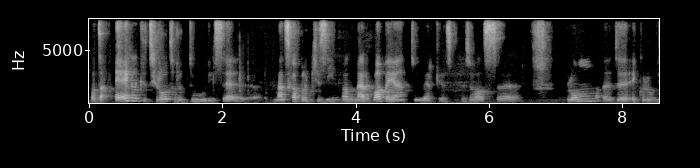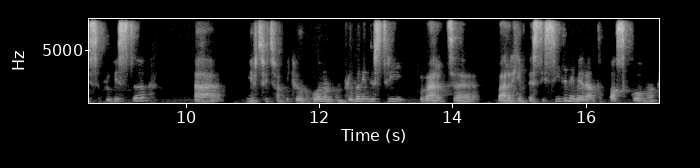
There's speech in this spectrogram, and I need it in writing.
wat dat eigenlijk het grotere doel is. Hè. Maatschappelijk gezien, van naar wat ben je aan het toewerken? Zoals uh, Blom, de ecologische bloemiste, uh, heeft zoiets van, ik wil gewoon een, een bloemenindustrie waar, het, waar er geen pesticiden meer aan te pas komen.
